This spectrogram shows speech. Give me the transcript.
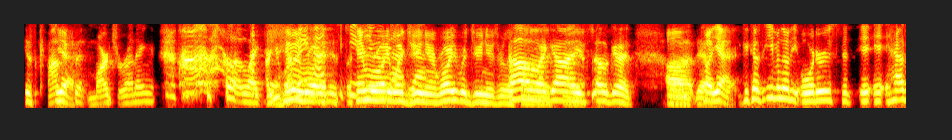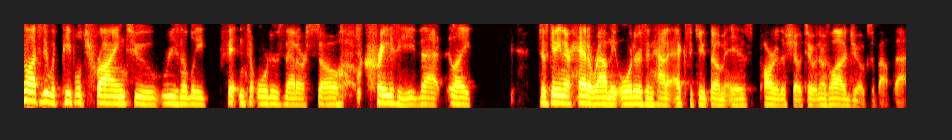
his constant march running. like, are you him, and He running? Roy, to keep him doing Roy that, Wood yeah. Jr. Roy Wood Jr. is really Oh my god, he's so good. Um, Uh, yeah, but yeah, because even though the orders that it, it has a lot to do with people trying to reasonably fit into orders that are so crazy that like just getting their head around the orders and how to execute them is part of the show too. And there's a lot of jokes about that.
